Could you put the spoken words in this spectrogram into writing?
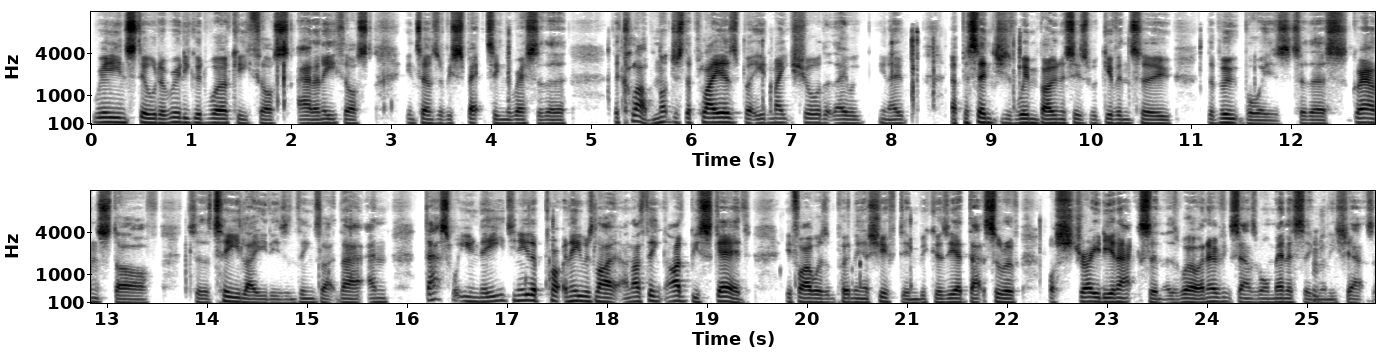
really instilled a really good work ethos and an ethos in terms of respecting the rest of the the club, not just the players, but he'd make sure that they were, you know, a percentage of win bonuses were given to the boot boys, to the ground staff, to the tea ladies, and things like that. And that's what you need. You need a pro. And he was like, and I think I'd be scared if I wasn't putting a shift in because he had that sort of Australian accent as well, and everything sounds more menacing when he shouts.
